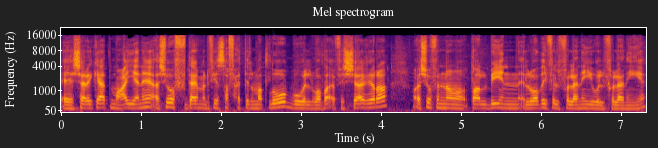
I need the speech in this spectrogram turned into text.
آه، شركات معينة. أشوف دائما في صفحة المطلوب والوظائف الشاغرة وأشوف إنه طالبين الوظيفة الفلانية والفلانية.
